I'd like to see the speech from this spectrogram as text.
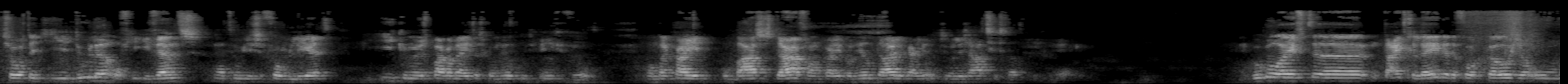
Zorg dat je je doelen of je events, net hoe je ze formuleert, e-commerce parameters gewoon heel goed ingevuld. Want dan kan je op basis daarvan kan je gewoon heel duidelijk aan je optimalisatiestrategie gaan werken. Google heeft eh, een tijd geleden ervoor gekozen om,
